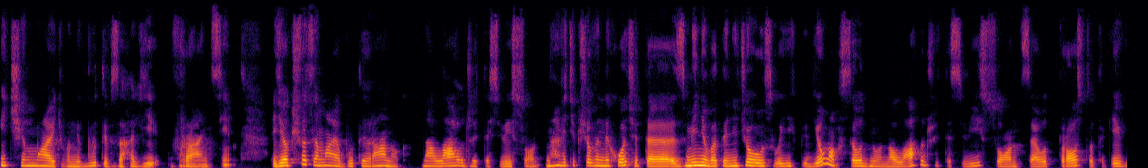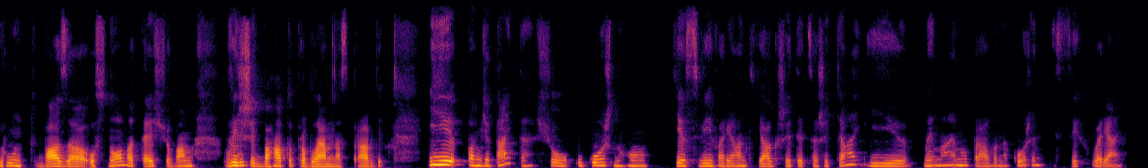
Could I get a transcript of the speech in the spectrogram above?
і чи мають вони бути взагалі вранці. Якщо це має бути ранок, налагоджуйте свій сон. Навіть якщо ви не хочете змінювати нічого у своїх підйомах, все одно налагоджуйте свій сон. Це от просто такий ґрунт, база, основа, те, що вам вирішить багато проблем насправді. І пам'ятайте, що у кожного є свій варіант, як жити це життя, і ми маємо право на кожен із цих варіантів.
